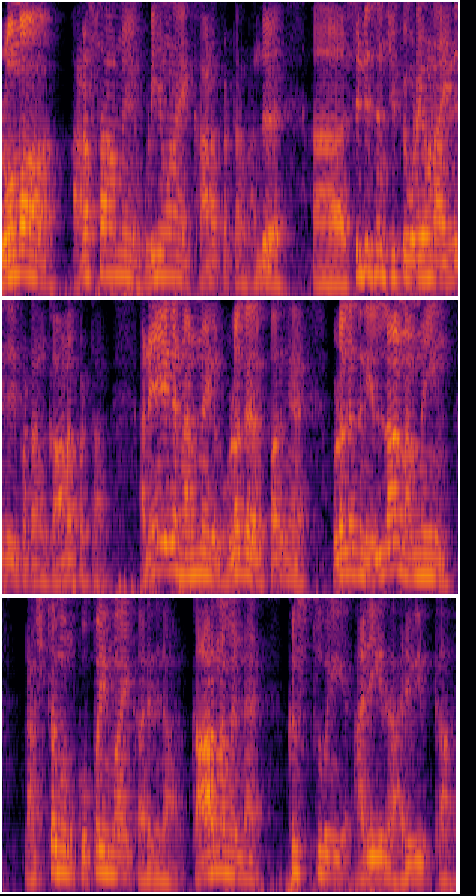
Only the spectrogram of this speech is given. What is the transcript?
ரோமா அரசாண்மை உடையவனாய் காணப்பட்டான். அந்த சிட்டிசன்ஷிப்பை உடையவனாய் என்ன செய்யப்பட்டான்? காணப்பட்டான். அநேக நன்மைகள் உலக பாருங்க உலகத்தின் எல்லா நன்மையும் நஷ்டமும் குப்பையுமாய் கருதினான். காரணம் என்ன? கிறிஸ்துவை அறிகிற அறிவிற்காக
